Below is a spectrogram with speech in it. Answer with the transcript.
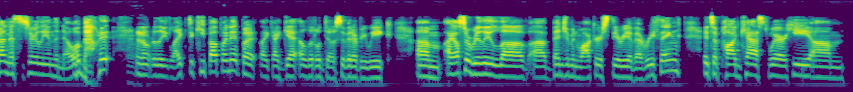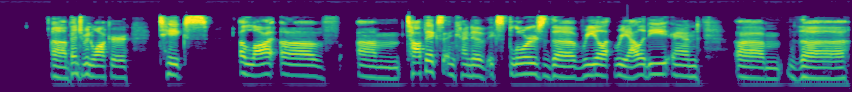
not necessarily in the know about it. I don't really like to keep up on it, but like I get a little dose of it every week. Um, I also really love uh, Benjamin Walker's Theory of Everything. It's a podcast where he, um, uh, Benjamin Walker, takes a lot of um, topics and kind of explores the real reality and um, the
